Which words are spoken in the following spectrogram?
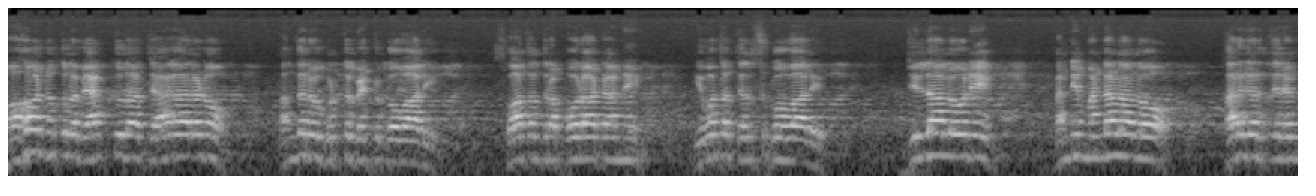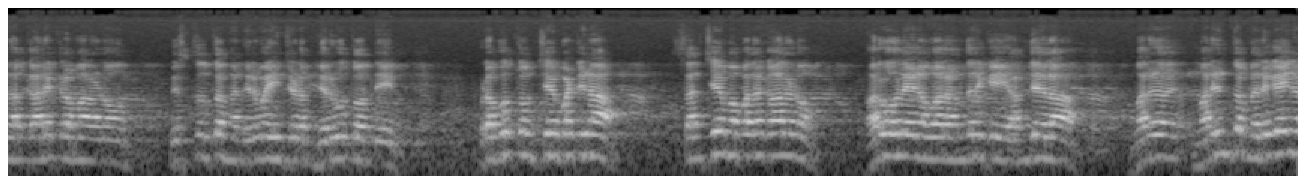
మహోన్నతుల వ్యక్తుల త్యాగాలను అందరూ గుర్తుపెట్టుకోవాలి. స్వాతంత్ర పోరాటాన్ని యువత తెలుసుకోవాలి. జిల్లాలోని అన్ని మండలాల్లో హరఘర్ తిరంగా కార్యక్రమాలను విస్తృతంగా నిర్వహించడం జరుగుతోంది. ప్రభుత్వం చేపట్టిన సంక్షేమ పథకాలను అర్హులైన వారందరికీ అందేలా మరి మరింత మెరుగైన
